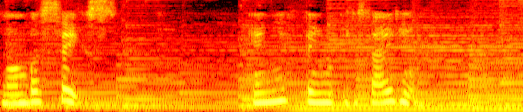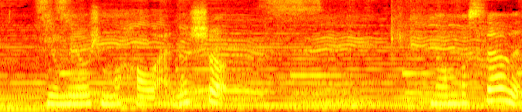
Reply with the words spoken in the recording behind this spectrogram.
Number six, anything exciting? 有没有什么好玩的事儿？Number seven,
